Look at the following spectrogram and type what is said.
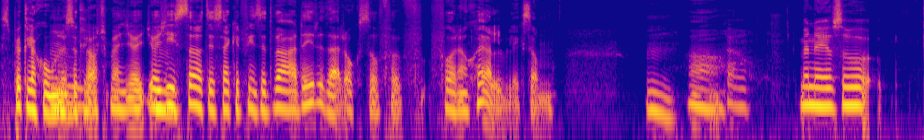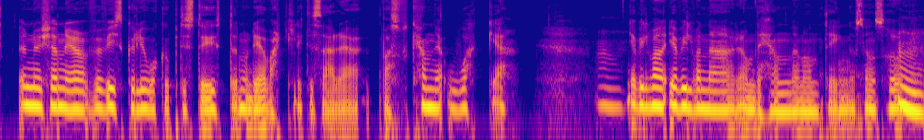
Spekulationer såklart, men jag, jag gissar att det säkert finns ett värde i det där också för, för en själv. Liksom. Ja. Ja. Men är jag så... Nu känner jag, för vi skulle åka upp till Stöten och det har varit lite så här, eh, vad kan jag åka? Jag, vill vara, jag vill vara nära om det händer någonting. Och sen så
